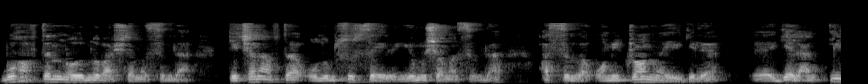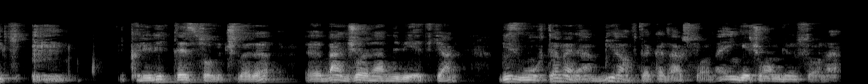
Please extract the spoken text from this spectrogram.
Bu haftanın olumlu başlamasında, geçen hafta olumsuz seyrin yumuşamasında aslında omikronla ilgili e, gelen ilk klinik test sonuçları e, bence önemli bir etken. Biz muhtemelen bir hafta kadar sonra, en geç 10 gün sonra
